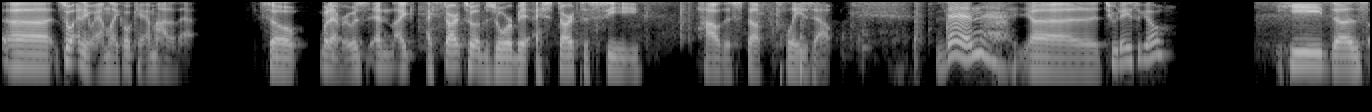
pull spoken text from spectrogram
uh, so anyway, I'm like, okay, I'm out of that. So whatever it was, and like I start to absorb it. I start to see how this stuff plays out. Then uh, two days ago, he does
